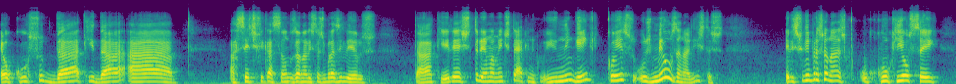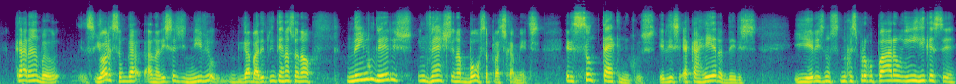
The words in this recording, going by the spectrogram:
é o curso da, que dá a, a certificação dos analistas brasileiros, tá? que ele é extremamente técnico. E ninguém conheço, os meus analistas, eles ficam impressionados com, o que eu sei. Caramba, e olha, são analistas de nível gabarito internacional. Nenhum deles investe na bolsa praticamente. Eles são técnicos, eles é a carreira deles e eles não, nunca se preocuparam em enriquecer.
